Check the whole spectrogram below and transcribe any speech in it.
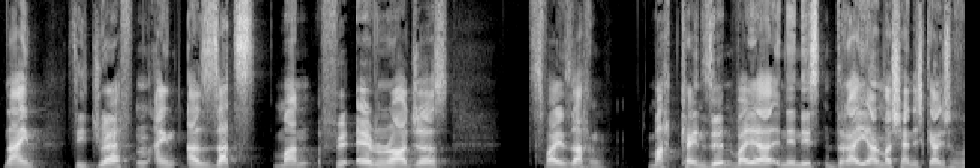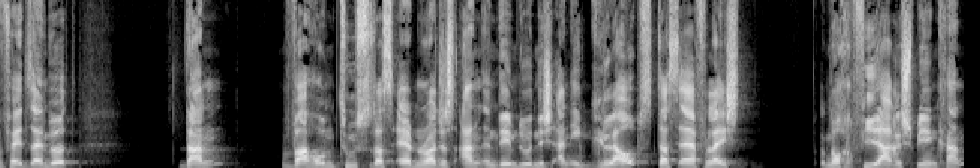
Nein, sie draften einen Ersatzmann für Aaron Rodgers. Zwei Sachen. Macht keinen Sinn, weil er in den nächsten drei Jahren wahrscheinlich gar nicht auf dem Feld sein wird. Dann, warum tust du das Aaron Rodgers an, indem du nicht an ihn glaubst, dass er vielleicht noch vier Jahre spielen kann,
